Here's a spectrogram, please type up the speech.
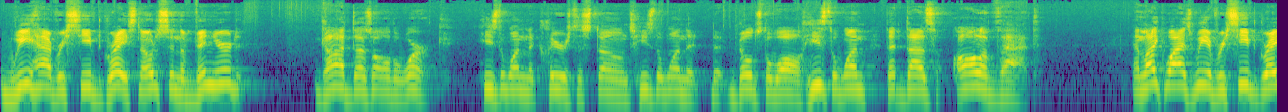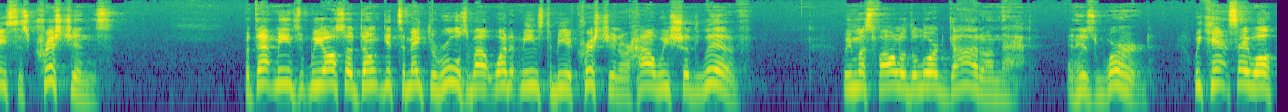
we have received grace. Notice in the vineyard, God does all the work. He's the one that clears the stones, He's the one that, that builds the wall, He's the one that does all of that. And likewise, we have received grace as Christians. But that means we also don't get to make the rules about what it means to be a Christian or how we should live. We must follow the Lord God on that and His Word. We can't say, well,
